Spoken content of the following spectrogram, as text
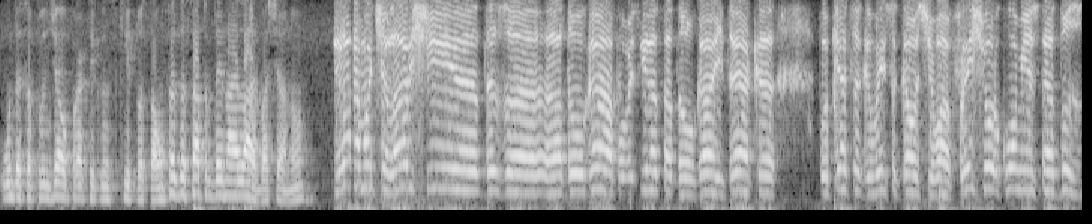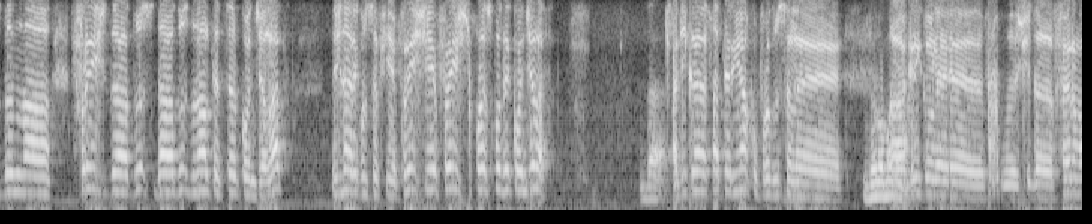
unde se plângeau practic în schitul ăsta, un fel de Saturday Night Live, așa, nu? Era măcelar și uh, dez, uh, adăuga, povestirea asta adăuga ideea că pe piață când vrei să cauți ceva fresh, oricum este adus din uh, fresh, de adus, de adus din alte țări congelat, deci nu are cum să fie fresh, e fresh proaspăt de congelat. Da. Adică s-a terminat cu produsele Din România. agricole uh, și de fermă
